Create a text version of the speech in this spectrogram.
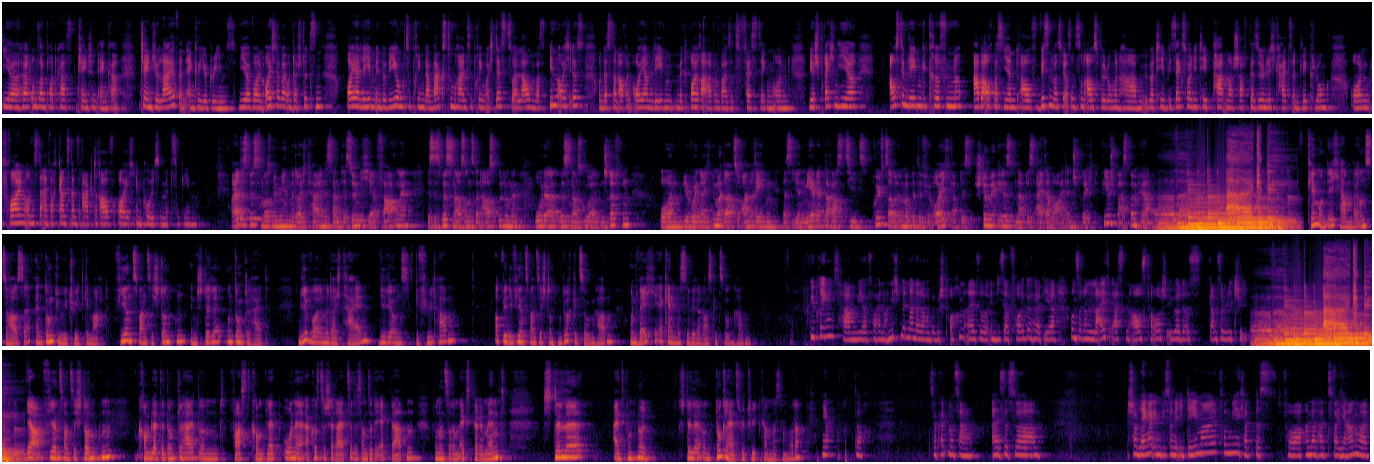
ihr hört unseren Podcast Change and Anchor. Change Your Life and Anchor Your Dreams. Wir wollen euch dabei unterstützen, euer Leben in Bewegung zu bringen, da Wachstum reinzubringen, euch das zu erlauben, was in euch ist und das dann auch in eurem Leben mit eurer Art und Weise zu festigen. Und wir sprechen hier aus dem Leben gegriffen, aber auch basierend auf Wissen, was wir aus unseren Ausbildungen haben, über Themen wie Sexualität, Partnerschaft, Persönlichkeitsentwicklung und freuen uns da einfach ganz, ganz arg drauf, euch Impulse mitzugeben. All das Wissen, was wir mit euch teilen, das sind persönliche Erfahrungen, das ist Wissen aus unseren Ausbildungen oder Wissen aus uralten Schriften und wir wollen euch immer dazu anregen, dass ihr einen Mehrwert daraus zieht. Prüft es aber immer bitte für euch, ob das stimmig ist und ob das eurer Wahrheit entspricht. Viel Spaß beim Hören. Kim und ich haben bei uns zu Hause ein Dunkelretreat gemacht. 24 Stunden in Stille und Dunkelheit. Wir wollen mit euch teilen, wie wir uns gefühlt haben, ob wir die 24 Stunden durchgezogen haben und welche Erkenntnisse wir daraus gezogen haben. Übrigens haben wir vorher noch nicht miteinander darüber gesprochen. Also in dieser Folge hört ihr unseren live ersten Austausch über das ganze Retreat. Ja, 24 Stunden, komplette Dunkelheit und fast komplett ohne akustische Reize. Das sind so die Eckdaten von unserem Experiment. Stille 1.0. Stille und Dunkelheitsretreat kann man sagen, oder? Ja, doch. So könnte man sagen. Also es war schon länger irgendwie so eine Idee mal von mir. Ich habe das vor anderthalb, zwei Jahren mal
